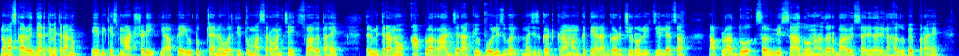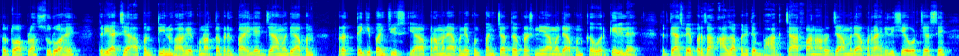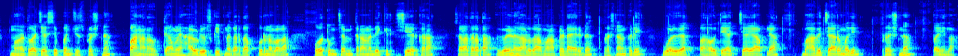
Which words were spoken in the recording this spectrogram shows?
नमस्कार विद्यार्थी मित्रांनो ए बी के स्मार्ट स्टडी या आपल्या यूट्यूब चॅनलवरती तुम्हा सर्वांचे स्वागत आहे. तर मित्रांनो आपला राज्य राखीव पोलीस बल म्हणजेच गट क्रमांक तेरा गडचिरोली जिल्ह्याचा आपला दो सव्वीस सहा दोन हजार बावीस साली झालेला हा जो पेपर आहे तर तो आपला सुरू आहे. तर याचे आपण तीन भाग एकूण आत्तापर्यंत पाहिले आहेत ज्यामध्ये आपण प्रत्येकी पंचवीस याप्रमाणे आपण एकूण पंच्याहत्तर प्रश्न यामध्ये आपण कव्हर केलेले आहेत. तर त्याच पेपरचा आज आपण इथे भाग चार पाहणार आहोत ज्यामध्ये आपण राहिलेले शेवटचे असे महत्त्वाचे असे पंचवीस प्रश्न पाहणार आहोत. त्यामुळे हा व्हिडिओ स्किप न करता पूर्ण बघा व तुमच्या मित्रांना देखील शेअर करा. चला तर आता वेळ न घालवता आपण आपल्या डायरेक्ट प्रश्नांकडे वळूयात. पाहूत आजच्या या आपल्या भाग चारमधील प्रश्न पहिला.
